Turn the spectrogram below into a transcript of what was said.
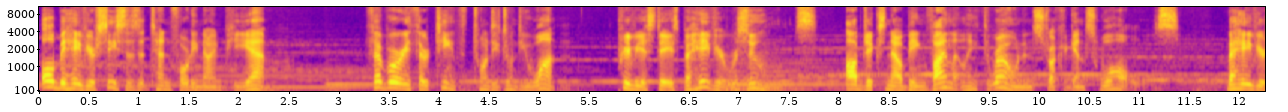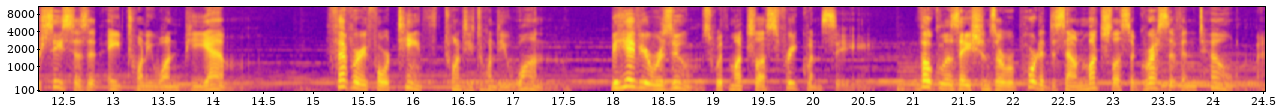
All behavior ceases at 10:49 p.m. February 13, 2021. Previous day's behavior resumes. Objects now being violently thrown and struck against walls. Behavior ceases at 8:21 p.m. February 14, 2021. Behavior resumes with much less frequency. Vocalizations are reported to sound much less aggressive in tone.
